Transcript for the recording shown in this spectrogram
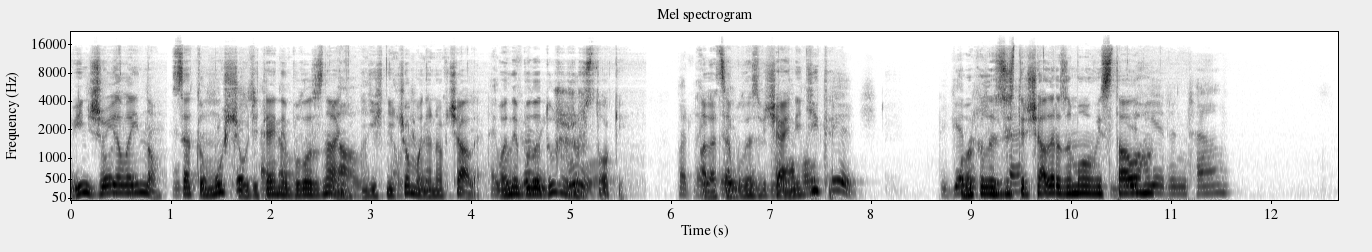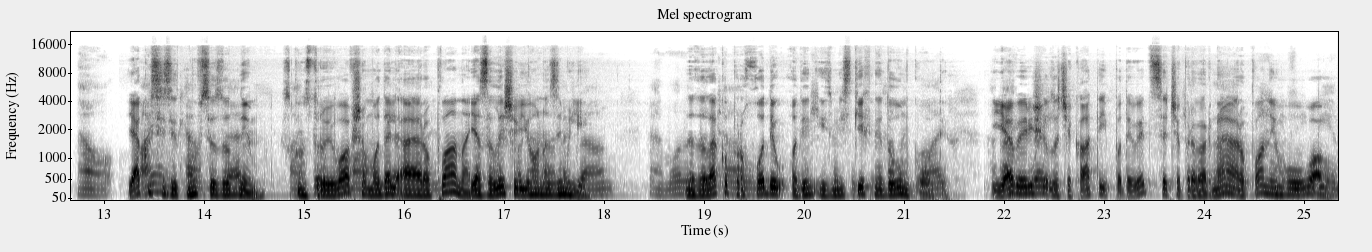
він жує лайно. Це тому, що у дітей не було знань, їх нічому не навчали. Вони були дуже жорстокі. Але це були звичайні діти. Ви колись зустрічали розумового відсталого? Якось я зіткнувся з одним. Сконструювавши модель аероплана, я залишив його на землі. Недалеко проходив один із міських недоумкуватих. І я вирішив зачекати і подивитися, чи приверне аероплан його увагу.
